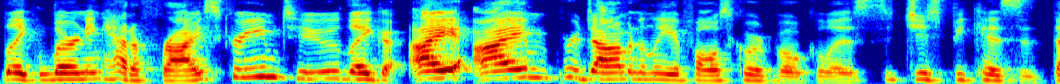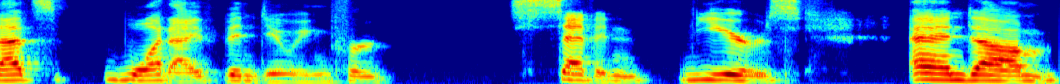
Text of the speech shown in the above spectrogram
like learning how to fry scream too. Like I I'm predominantly a false chord vocalist just because that's what I've been doing for 7 years. And um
